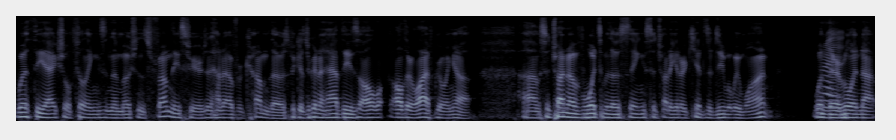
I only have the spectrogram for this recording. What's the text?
with the actual feelings and emotions from these fears, and how to overcome those because they're going to have these all all their life growing up. Um, so trying to avoid some of those things to try to get our kids to do what we want when right. they're really not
